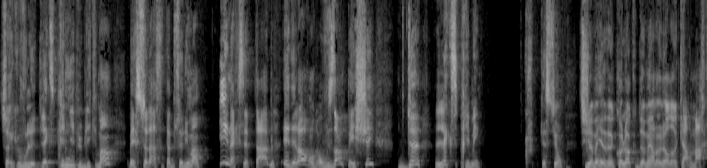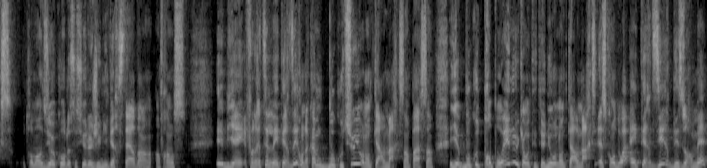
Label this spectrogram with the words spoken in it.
serait que vous l'exprimiez publiquement. Ben cela, c'est absolument inacceptable et dès lors, on doit vous empêcher de l'exprimer. Question. Si jamais il y avait un colloque demain en l'honneur de Karl Marx, autrement dit un cours de sociologie universitaire en France, eh bien, faudrait-il l'interdire? On a quand même beaucoup tué au nom de Karl Marx en passant. il y a beaucoup de propos haineux qui ont été tenus au nom de Karl Marx. Est-ce qu'on doit interdire désormais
